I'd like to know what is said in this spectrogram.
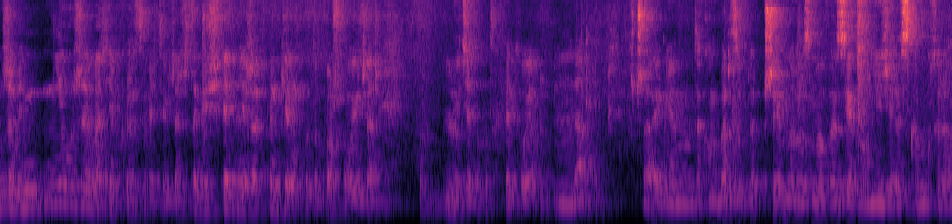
żeby nie używać, nie wykorzystywać tych rzeczy, także świetnie, że w tym kierunku to poszło i że ludzie to podchwytują Mhm. dalej. Wczoraj miałem taką bardzo przyjemną rozmowę z Jagą Niedzielską, która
